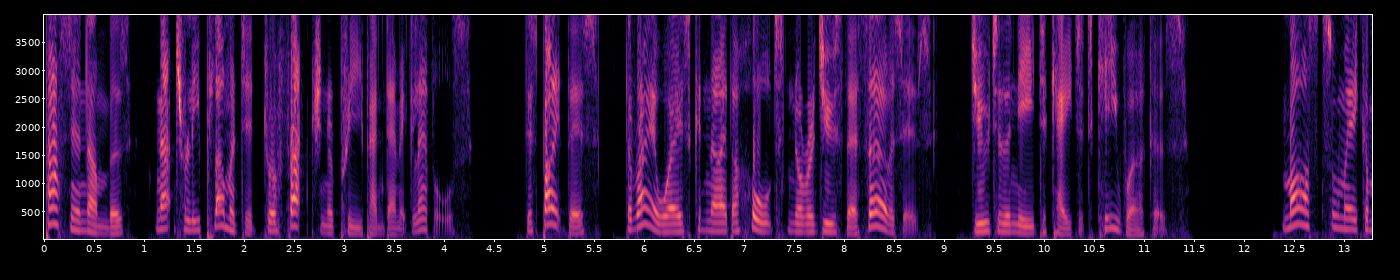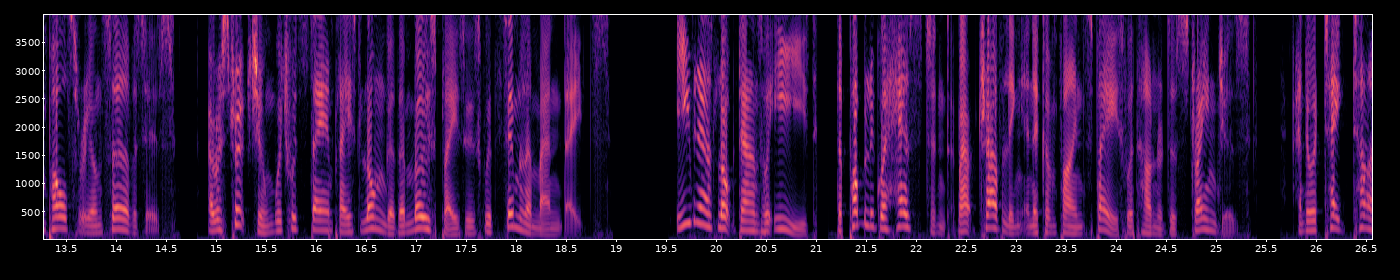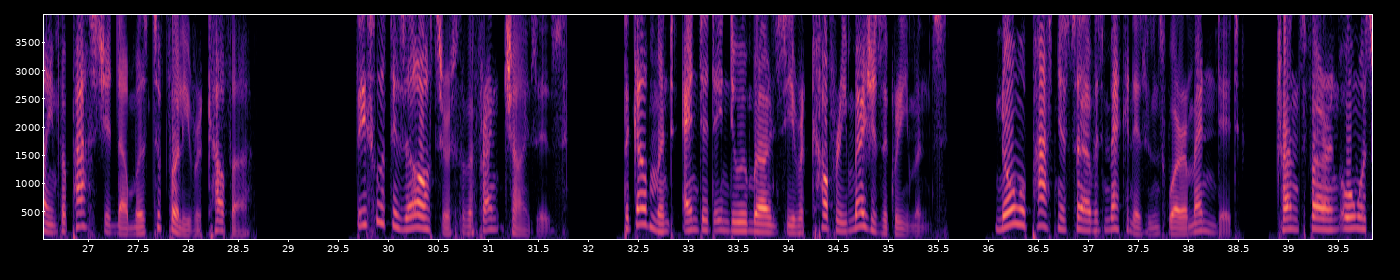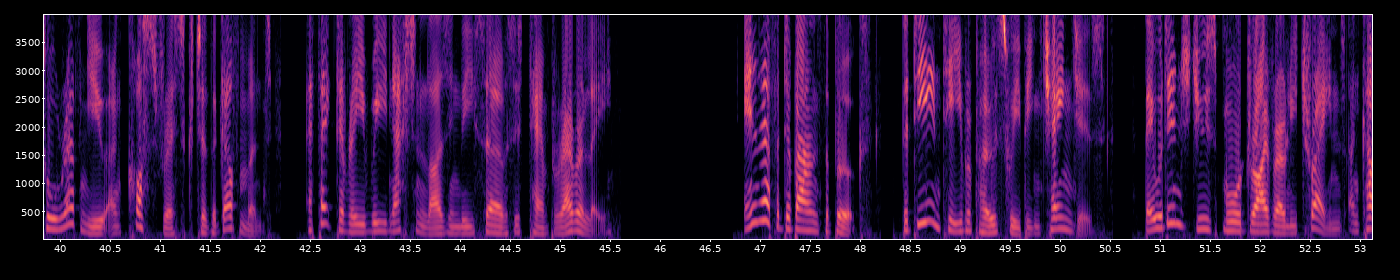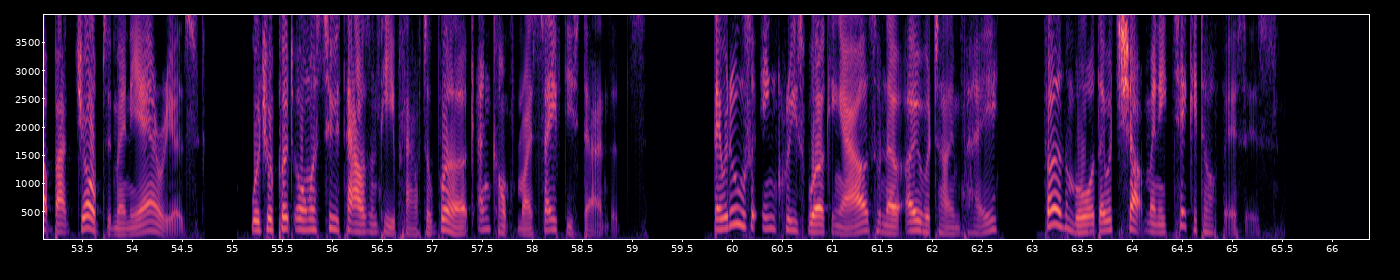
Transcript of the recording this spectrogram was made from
Passenger numbers naturally plummeted to a fraction of pre pandemic levels. Despite this, the railways could neither halt nor reduce their services due to the need to cater to key workers. Masks were made compulsory on services, a restriction which would stay in place longer than most places with similar mandates. Even as lockdowns were eased, the public were hesitant about travelling in a confined space with hundreds of strangers, and it would take time for passenger numbers to fully recover. This was disastrous for the franchises. The government entered into emergency recovery measures agreements. Normal passenger service mechanisms were amended, transferring almost all revenue and cost risk to the government effectively renationalising these services temporarily. In an effort to balance the books, the DfT proposed sweeping changes. They would introduce more driver-only trains and cut back jobs in many areas, which would put almost 2,000 people out of work and compromise safety standards. They would also increase working hours with no overtime pay. Furthermore, they would shut many ticket offices.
